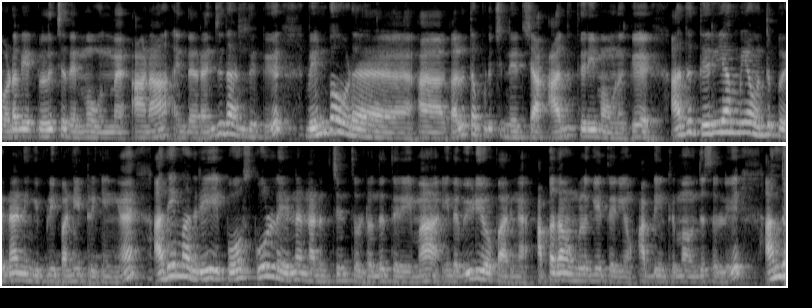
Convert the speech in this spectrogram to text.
புடவையை கிழிச்சது என்னமோ உண்மை. ஆனால் இந்த ரஞ்சிதா இருந்துட்டு வெண்பாவோட கழுத்தை பிடிச்சி நெரிச்சா. அது தெரியுமா உனக்கு? அது தெரியாமையே வந்து பார்த்தீங்கன்னா, நீங்கள் இப்படி பண்ணிட்டு இருக்கீங்க. அதே மாதிரி இப்போது ஸ்கூலில் என்ன நடந்துச்சுன்னு சொல்லிட்டு வந்து தெரியுமா? இந்த வீடியோ பாருங்கள் அப்போ தான் உங்களுக்கே தெரியும். அப்படின்றமா வந்து சொல்லி, அந்த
